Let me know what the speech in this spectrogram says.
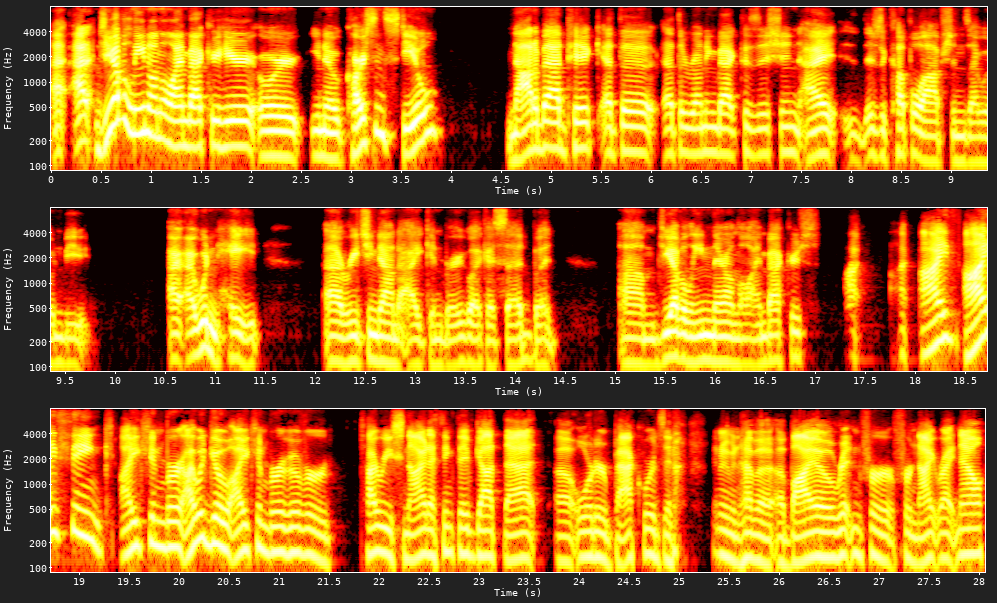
I, I, do you have a lean on the linebacker here or, you know, Carson Steele? Not a bad pick at the at the running back position. I there's a couple options I wouldn't be I, I wouldn't hate uh reaching down to Eichenberg, like I said, but um, do you have a lean there on the linebackers? I I, I think Eichenberg. I would go Eichenberg over Tyrice Knight. I think they've got that uh, order backwards. They don't, they don't even have a, a bio written for for Knight right now.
